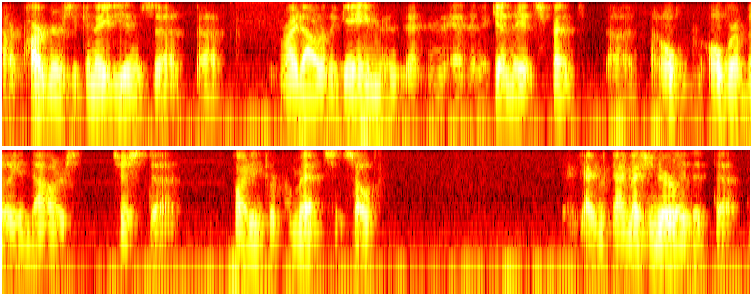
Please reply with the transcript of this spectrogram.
our partners, the Canadians, uh, uh, right out of the game. And, and, and again, they had spent uh, over a billion dollars just uh, fighting for permits. So I, I mentioned earlier that uh, that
